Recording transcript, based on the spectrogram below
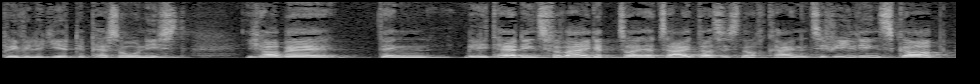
privilegierte Person ist. Ich habe den Militärdienst verweigert zu einer Zeit, als es noch keinen Zivildienst gab.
